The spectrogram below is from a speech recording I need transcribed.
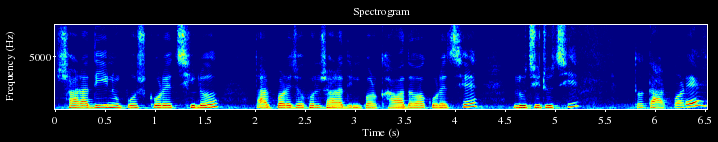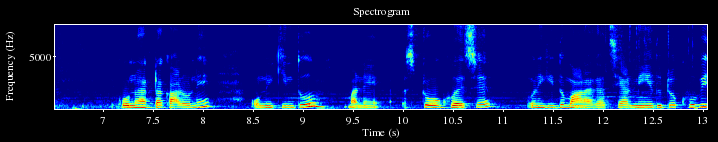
সারাদিন উপোস করেছিল, তারপরে যখন সারাদিন পর খাওয়া দাওয়া করেছে লুচি টুচি তো তারপরে কোনো একটা কারণে উনি কিন্তু মানে স্ট্রোক হয়েছে। উনি কিন্তু মারা গেছে, আর মেয়ে দুটো খুবই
